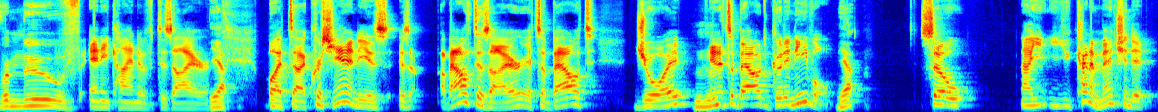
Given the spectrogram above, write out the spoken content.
remove any kind of desire. Yeah. But uh, Christianity is is about desire. It's about joy, Mhm. and it's about good and evil. Yep. So now you, you kind of mentioned it.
